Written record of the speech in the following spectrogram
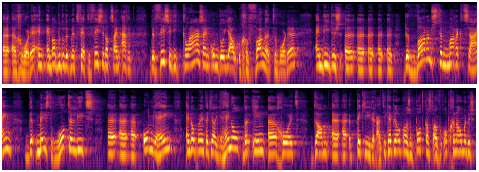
uh, geworden. En, en wat bedoel ik met vette vissen? Dat zijn eigenlijk de vissen die klaar zijn om door jou gevangen te worden. En die dus de warmste markt zijn. De meest hotte leads om je heen. En op het moment dat je je hengel erin gooit, dan pik je die eruit. Ik heb hier ook wel eens een podcast over opgenomen, dus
